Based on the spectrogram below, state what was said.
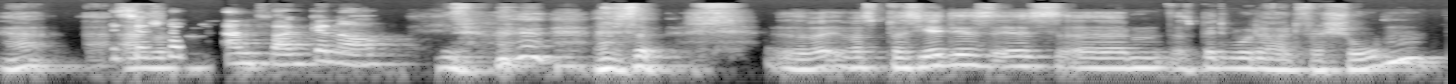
Ja, ist also, ja schon Anfang, genau. Also, also, was passiert ist, ist, ähm, das Bett wurde halt verschoben.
